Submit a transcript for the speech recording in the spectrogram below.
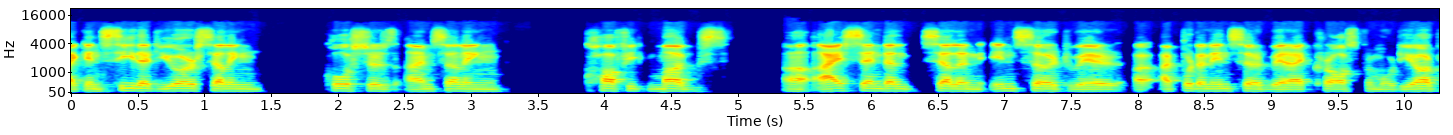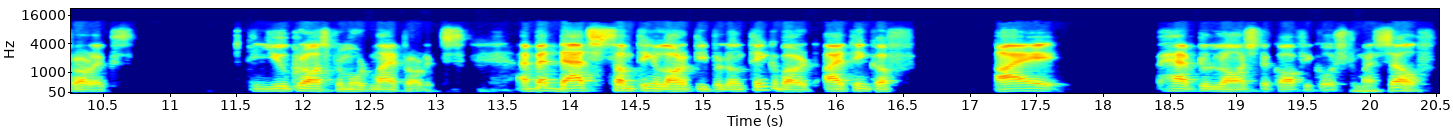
i can see that you're selling coasters i'm selling coffee mugs uh, I send and sell an insert where uh, I put an insert where I cross promote your products, you cross promote my products. I bet that's something a lot of people don't think about. I think of I have to launch the coffee coaster myself.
